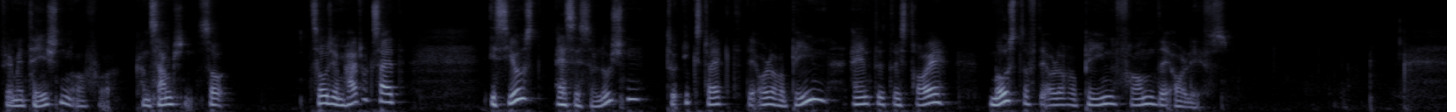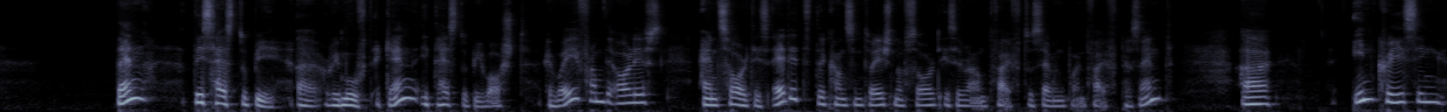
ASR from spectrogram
fermentation or for consumption. So Sodium hydroxide is used as a solution to extract the oleuropein and to destroy most of the oleuropein from the olives. Then this has to be uh, removed again. It has to be washed away from the olives and salt is added. The concentration of salt is around 5 to 7.5%. Uh, increasing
